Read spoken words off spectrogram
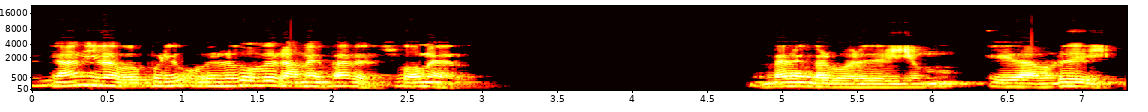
யானையில் எப்படி ஒரு ஒவ்வொரு அமைப்பாக வரும் சுகமாக இருக்கும் மேலங்கள் போல தெரியும் ஏதாவது தெரியும்.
